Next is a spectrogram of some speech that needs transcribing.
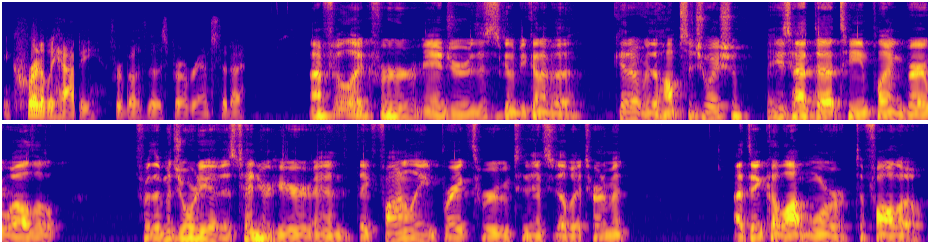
incredibly happy for both of those programs today. I feel like for Andrew, this is going to be kind of a get over the hump situation. He's had that team playing very well for the majority of his tenure here, and they finally break through to the NCAA tournament. I think a lot more to follow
